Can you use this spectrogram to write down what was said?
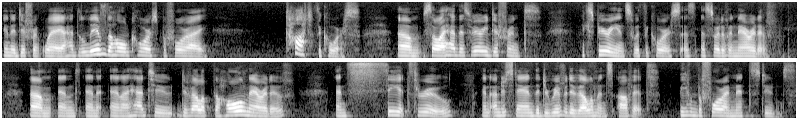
in a different way. I had to live the whole course before I taught the course. Um, so I had this very different experience with the course as, as sort of a narrative. Um, and, and, and I had to develop the whole narrative and see it through and understand the derivative elements of it, even before I met the students,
